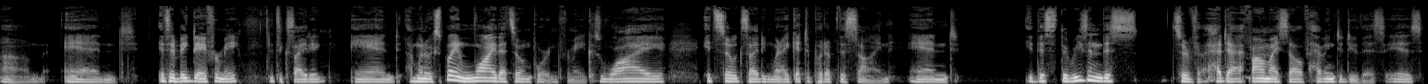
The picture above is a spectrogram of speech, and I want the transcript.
Um, and it's a big day for me. It's exciting. And I'm going to explain why that's so important for me because why it's so exciting when I get to put up this sign. And this, the reason this sort of had to found myself having to do this is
